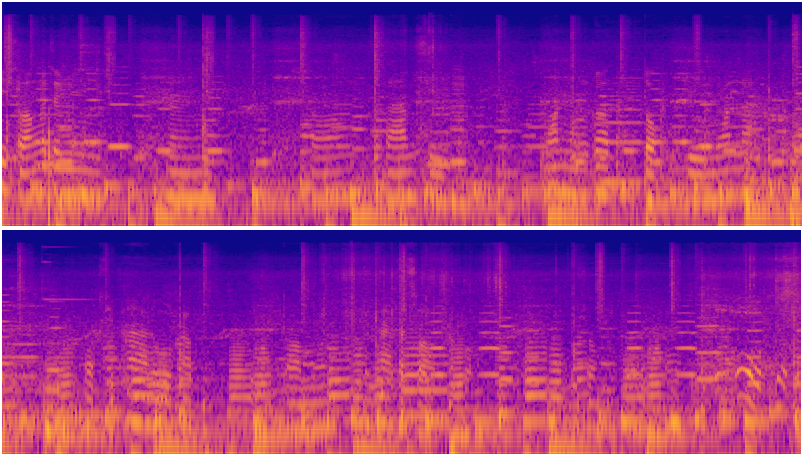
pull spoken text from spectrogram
ที่สองก็จะมีหนึ่งสองสามสี่ม้วนหนึงก็ตกอยู่ม้วนละหกสิบห้าโลครับ ต่อม้วนเป็นห้ากระสอบครับผมส่งเ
